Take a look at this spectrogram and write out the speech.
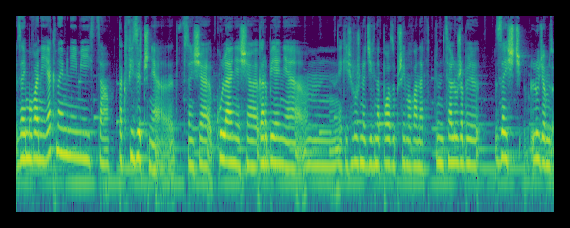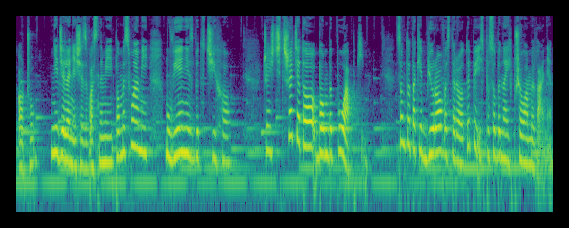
zajmowanie jak najmniej miejsca, tak fizycznie, w sensie kulenie się, garbienie, mm, jakieś różne dziwne pozy przyjmowane w tym celu, żeby zejść ludziom z oczu. niedzielenie się z własnymi pomysłami, mówienie zbyt cicho. Część trzecia to bomby pułapki. Są to takie biurowe stereotypy i sposoby na ich przełamywanie.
